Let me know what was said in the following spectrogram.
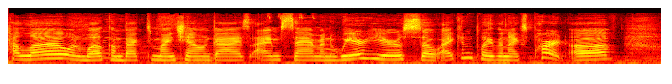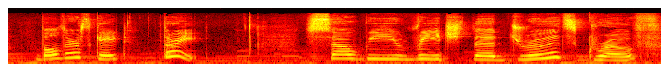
Hello and welcome back to my channel guys, I'm Sam and we're here so I can play the next part of Baldur's Gate 3. So we reached the Druid's Grove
